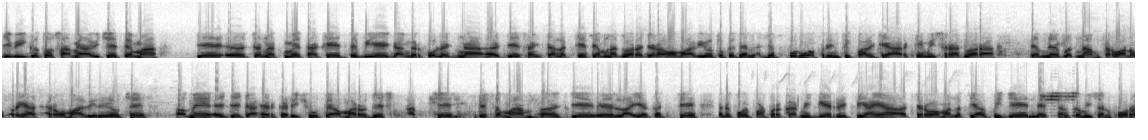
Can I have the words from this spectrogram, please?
જે વિગતો સામે આવી છે, તેમાં જે જનક મહેતા છે તે બીએ ડાંગર કોલેજના જે સંચાલક છે તેમના દ્વારા જણાવવામાં આવ્યું હતું કે તેના જે પૂર્વ પ્રિન્સિપાલ છે આર કે મિશ્રા દ્વારા તેમને બદનામ કરવાનો પ્રયાસ કરવામાં આવી રહ્યો છે. અમે જે જાહેર કરીશું કે અમારો જે સ્ટાફ છે તે તમામ જે લાયક જ છે અને કોઈ પણ પ્રકારની ગેરરીતિ અહીંયા આચરવામાં નથી આવતી. જે નેશનલ કમિશન ફોર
